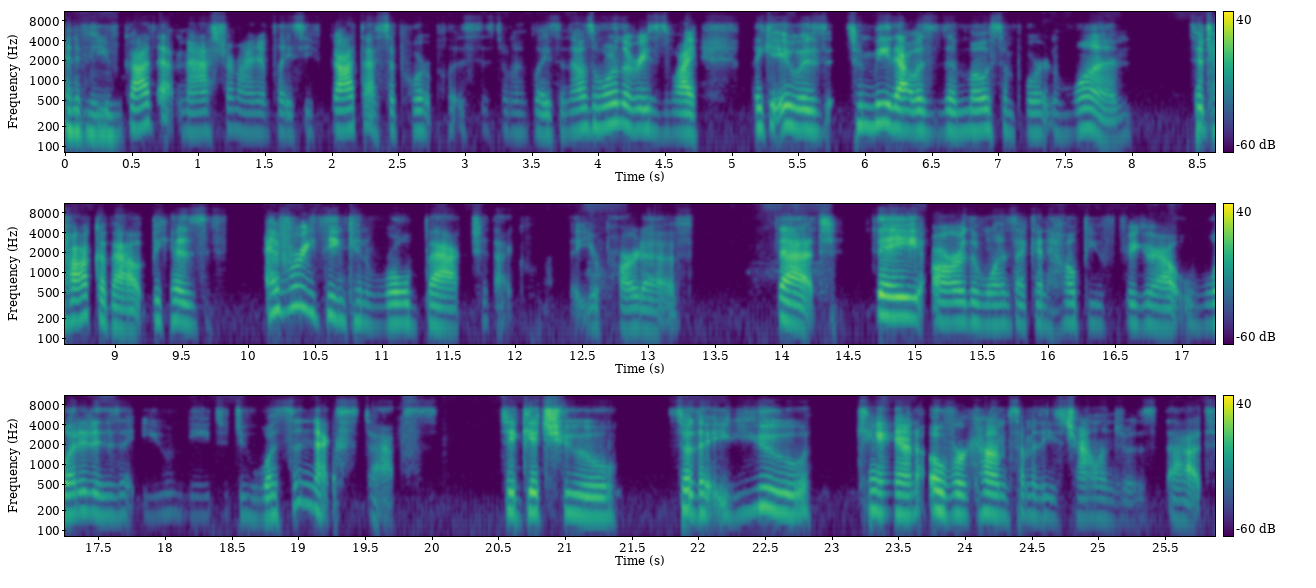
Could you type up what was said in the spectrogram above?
and mm-hmm. if you've got that mastermind in place you've got that support system in place and that was one of the reasons why like it was to me that was the most important one to talk about because everything can roll back to that that you're part of that they are the ones that can help you figure out what it is that you need to do. What's the next steps to get you so that you can overcome some of these challenges that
